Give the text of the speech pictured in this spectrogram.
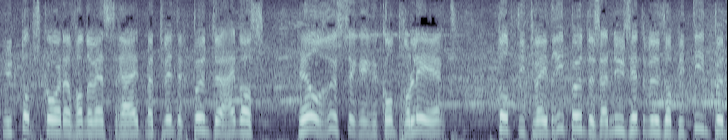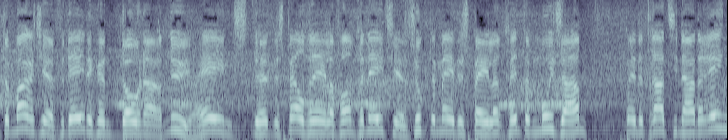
nu topscorer van de wedstrijd met 20 punten. Hij was heel rustig en gecontroleerd. Tot die 2-3 punten. En nu zitten we dus op die 10 punten marge. Verdedigend Donar nu. Heens, de, de spelverdeler van Venetië. Zoekt de medespeler. Vindt hem moeizaam. Penetratie naar de ring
